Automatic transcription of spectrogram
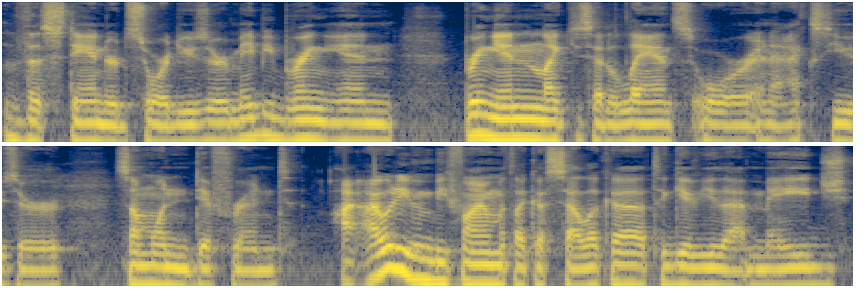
the standard sword user. Maybe bring in bring in like you said a lance or an axe user, someone different. I, I would even be fine with like a Celica to give you that mage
